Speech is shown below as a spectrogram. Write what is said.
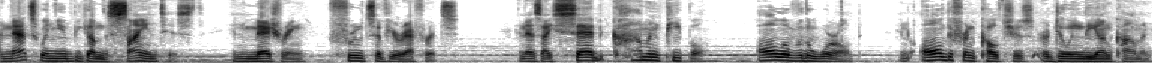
And that's when you become the scientist in measuring fruits of your efforts. And as I said, common people all over the world in all different cultures are doing the uncommon.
